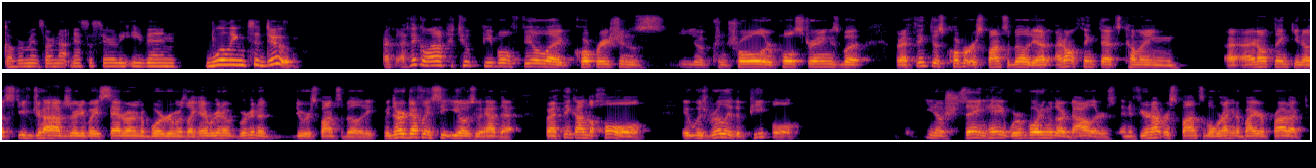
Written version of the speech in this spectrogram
governments are not necessarily even willing to do. I, th- I think a lot of people feel like corporations, you know, control or pull strings, but but I think this corporate responsibility, I, I don't think that's coming I, don't think you know Steve Jobs or anybody sat around in a boardroom was like, "Hey, we're gonna we're gonna do responsibility." I mean, there are definitely CEOs who have that, but I think on the whole, it was really the people, you know, saying, "Hey, we're voting with our dollars, and if you're not responsible, we're not to buy your product."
